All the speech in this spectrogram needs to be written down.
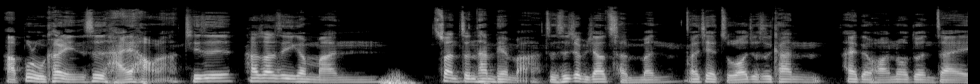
啊。布鲁克林是还好啦，其实它算是一个蛮算侦探片吧，只是就比较沉闷，而且主要就是看。爱德华诺顿在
